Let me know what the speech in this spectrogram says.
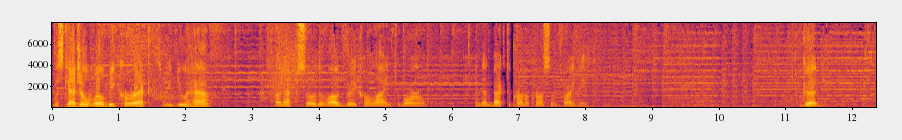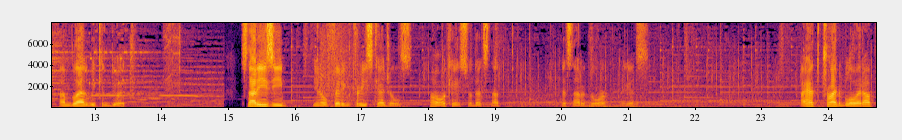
the schedule will be correct. We do have an episode of Outbreak Online tomorrow. And then back to Chrono Cross on Friday. Good. I'm glad we can do it. It's not easy, you know, fitting three schedules. Oh, okay, so that's not that's not a door, I guess. I had to try to blow it up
